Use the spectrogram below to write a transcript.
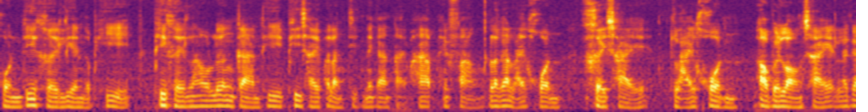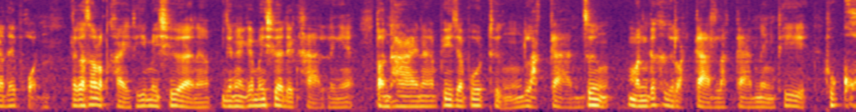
คนที่เคยเรียนกับพี่ พี่เคยเล่าเรื่องการที่พี่ใช้พลังจิตในการถ่ายภาพให้ฟัง แล้วก็หลายคนเคยใช้หลายคนเอาไปลองใช้แล้วก็ได้ผล แล้วก็สำหรับใครที่ไม่เชื่อนะครับยังไงก็ไม่เชื่อเด็ดขาดอะไรเงี้ยตอนท้ายนะพี่จะพูดถึงหลักการ ซึ่งมันก็คือหลักการหลักการหนึ่งที่ทุกค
